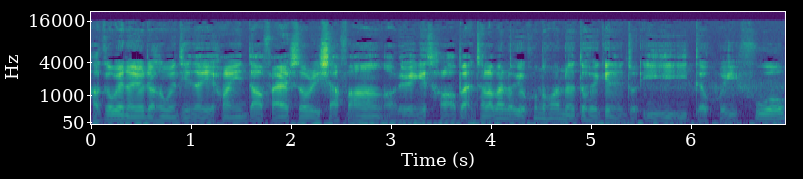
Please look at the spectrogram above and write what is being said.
好，各位呢有任何问题呢也欢迎到 Fire Story 下方哦留言给曹老板，曹老板如果有空的话呢都会给你做一一一的回复哦。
